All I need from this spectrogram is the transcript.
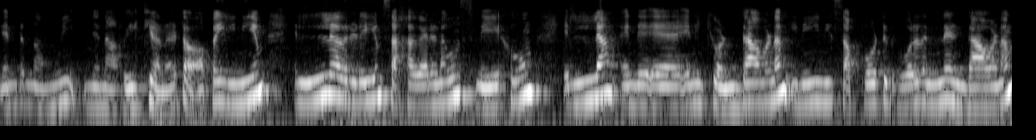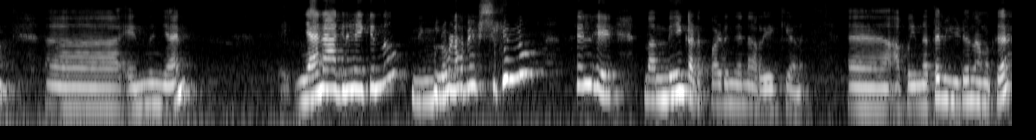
എന്റെ നന്ദി ഞാൻ അറിയിക്കുകയാണ് കേട്ടോ. അപ്പം ഇനിയും എല്ലാവരുടെയും സഹകരണവും സ്നേഹവും എല്ലാം എന്റെ എനിക്ക് എനിക്കുണ്ടാവണം. ഇനിയും ഈ സപ്പോർട്ട് ഇതുപോലെ തന്നെ ഉണ്ടാവണം എന്ന് ഞാൻ ഞാൻ ആഗ്രഹിക്കുന്നു നിങ്ങളോട് അപേക്ഷിക്കുന്നു അല്ലേ? നന്ദിയും കടപ്പാടും ഞാൻ അറിയിക്കുകയാണ്. അപ്പോൾ ഇന്നത്തെ വീഡിയോ നമുക്ക്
